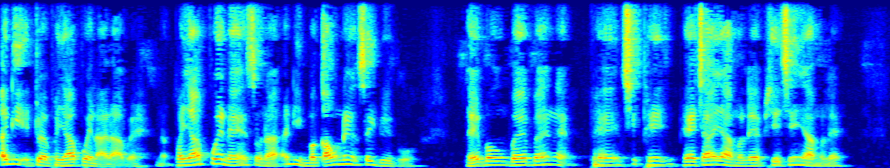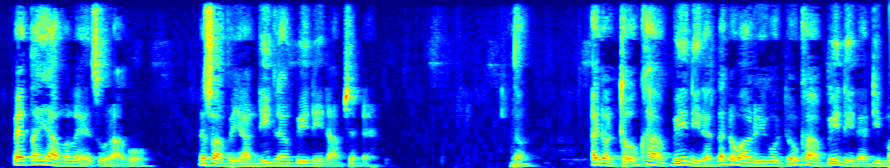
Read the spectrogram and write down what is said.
အဲ့ဒီအတွက်ဖျားပွင့်လာတာပဲနော်ဖျားပွင့်တယ်ဆိုတာအဲ့ဒီမကောင်းတဲ့စိတ်တွေကိုဘယ်ပုံဘယ်ပန်းနဲ့ဖယ်ချဖယ်ဖယ်ချရမလဲဖြည့်ချင်းရမလဲပယ်တတ်ရမလဲဆိုတာကိုမြတ်စွာဘုရားနီလန်းပေးနေတာဖြစ်တယ်နော်အဲ့တော့ဒုက္ခပေးနေတဲ့တတ္တဝါတွေကိုဒုက္ခပေးနေတဲ့ဒီမ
